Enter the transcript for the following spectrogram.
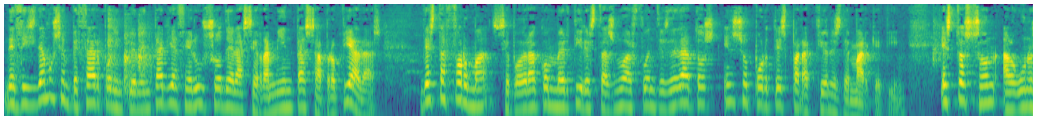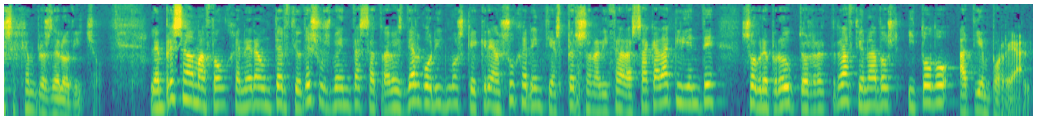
necesitamos empezar por implementar y hacer uso de las herramientas apropiadas. De esta forma, se podrá convertir estas nuevas fuentes de datos en soportes para acciones de marketing. Estos son algunos ejemplos de lo dicho. La empresa Amazon genera un tercio de sus ventas a través de algoritmos que crean sugerencias personalizadas a cada cliente sobre productos relacionados y todo a tiempo real.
